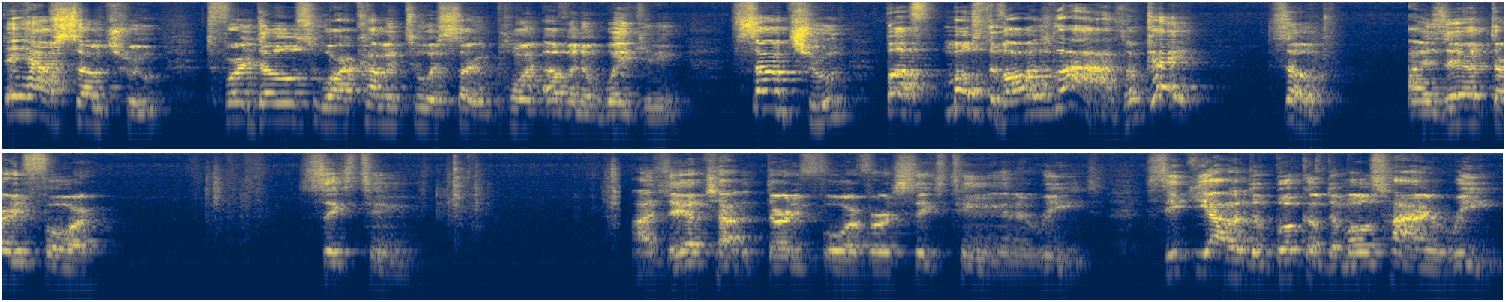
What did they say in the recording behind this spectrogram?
They have some truth for those who are coming to a certain point of an awakening. Some truth, but most of all is lies, okay? So, Isaiah 34, 16. Isaiah chapter 34, verse 16, and it reads, Seek ye out of the book of the Most High and read.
